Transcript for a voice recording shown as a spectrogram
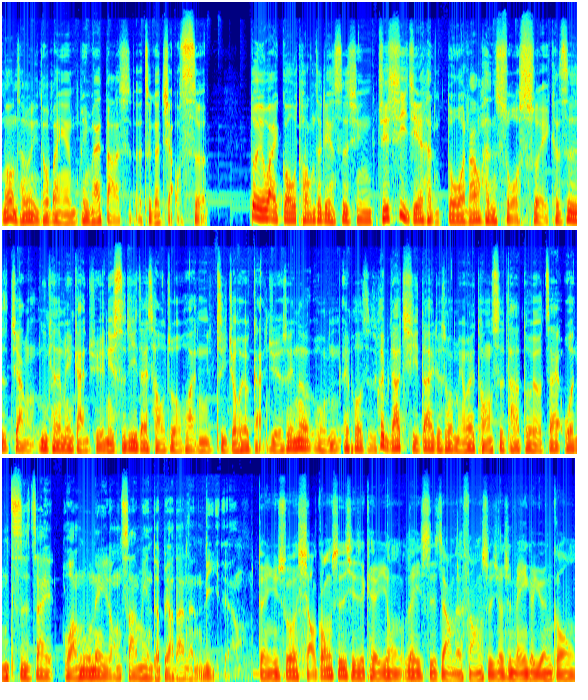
某种程度你都扮演品牌大使的这个角色。对外沟通这件事情，其实细节很多，然后很琐碎，可是讲你可能没感觉，你实际在操作的话，你自己就会有感觉。所以，那我们 AppWorks 会比较期待，就是说每位同事他都有在文字、在网络内容上面的表达能力这样。等于说，小公司其实可以用类似这样的方式，就是每一个员工、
